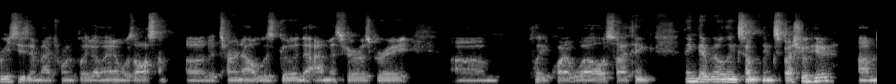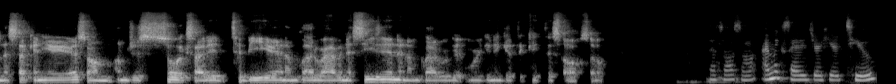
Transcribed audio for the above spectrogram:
preseason match when we played Atlanta was awesome. Uh, the turnout was good. The atmosphere was great. Um, played quite well. So I think I think they're building something special here. Um, the second year here, so I'm I'm just so excited to be here, and I'm glad we're having a season, and I'm glad we're get, we're gonna get to kick this off. So that's awesome. I'm excited you're here too.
